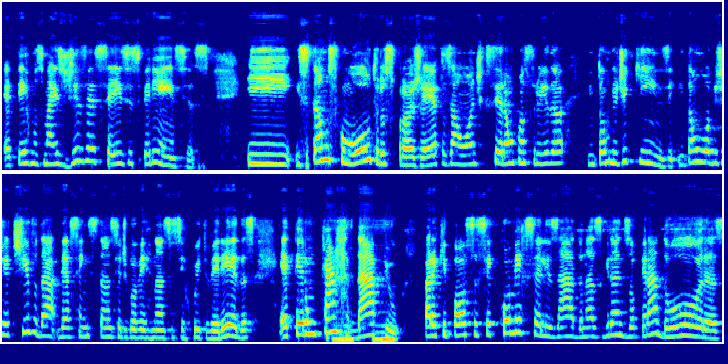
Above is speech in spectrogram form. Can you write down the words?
é termos mais 16 experiências. E estamos com outros projetos aonde que serão construídas em torno de 15. Então, o objetivo da, dessa instância de governança Circuito Veredas é ter um cardápio para que possa ser comercializado nas grandes operadoras,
